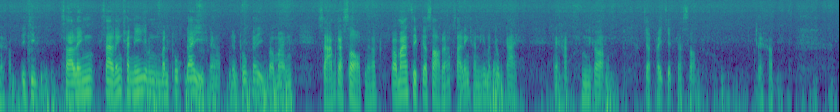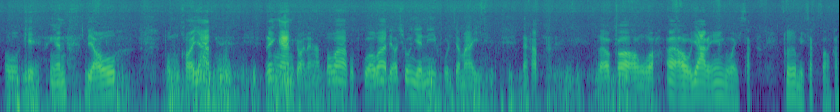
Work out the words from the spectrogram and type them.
นะครับจริงๆซาเล้งซาเล้งคันนี้มันบรรทุกได้อีกนะครับบรรทุกได้อีกประมาณสามกระสอบนะครับ ประมาณสิบกระสอบนะครับซาเล้งคันนี้บรรทุกได้นะครับนี่ก็จัดไปเจ็ดกระสอบนะครับ โอเคงั้นเดี๋ยวผมขออนุญาตเร่งงานก่อนนะครับ เพราะว่าผมกลัวว่าเดี๋ยวช่วงเย็นนี่ฝนจะมาอีกนะครับ แล้วก็เอาเออเอาหญ้าไปให้งวอีกสักเพิ่มอีกสักสองกระ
